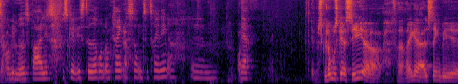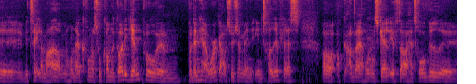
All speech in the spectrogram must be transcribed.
tror, vi mødes bare lidt forskellige steder rundt omkring, ja. sådan til træninger. Øhm, ja. Jeg skylder måske at sige, at Frederikke er altid en, vi, øh, vi taler meget om. Hun er, hun er sgu kommet godt igen på, øhm, på den her workout, synes jeg, med en, en tredje plads. Og, og gør, hvad hun skal efter at have trukket øh,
